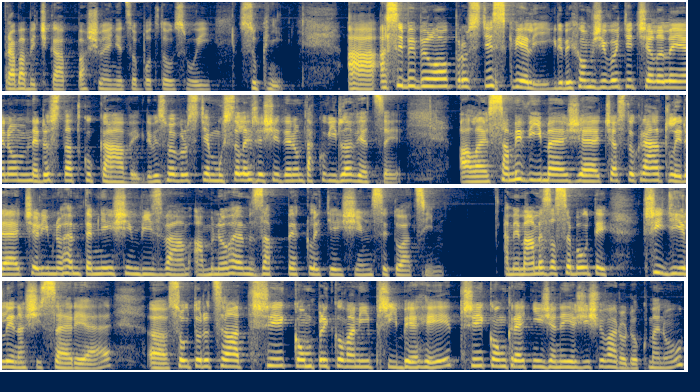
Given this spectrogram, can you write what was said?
prababička pašuje něco něco pod tou svojí sukní. A asi by bylo prostě skvělý, kdybychom v životě čelili jenom nedostatku kávy, kdybychom prostě museli řešit jenom takovýhle věci. Ale sami víme, že častokrát lidé čelí mnohem temnějším výzvám a mnohem zapeklitějším situacím. A my máme za sebou ty tři díly naší série. Eh, jsou to docela tři komplikované příběhy, tři konkrétní ženy Ježíšova rodokmenu.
